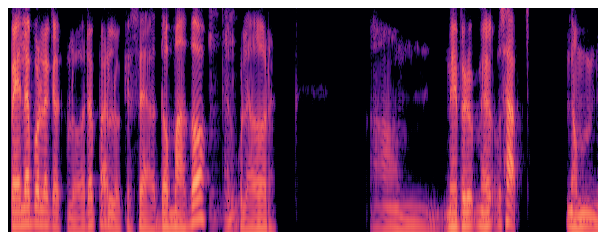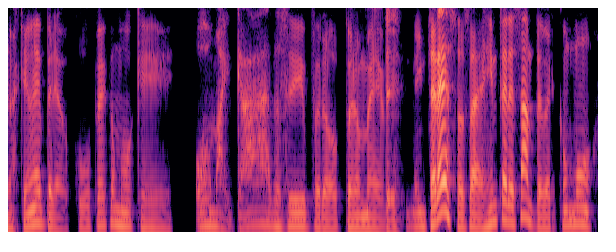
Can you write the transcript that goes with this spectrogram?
pela por la calculadora para lo que sea. 2 más 2, Ujú. calculadora. Am, me, me- o sea, no, no es que me preocupe como que, oh my God, así, pero, pero me, Sí. me interesa, o sea, es interesante ver cómo,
